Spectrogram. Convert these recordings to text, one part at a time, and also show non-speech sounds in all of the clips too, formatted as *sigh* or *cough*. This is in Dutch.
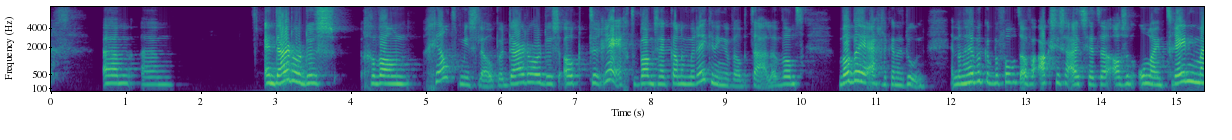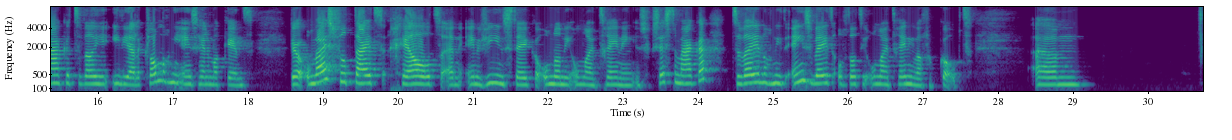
Um, um, en daardoor dus gewoon geld mislopen. Daardoor dus ook terecht bang zijn, kan ik mijn rekeningen wel betalen? Want wat ben je eigenlijk aan het doen? En dan heb ik het bijvoorbeeld over acties uitzetten als een online training maken, terwijl je ideale klant nog niet eens helemaal kent. Er onwijs veel tijd, geld en energie in steken om dan die online training een succes te maken, terwijl je nog niet eens weet of dat die online training wel verkoopt. Um,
